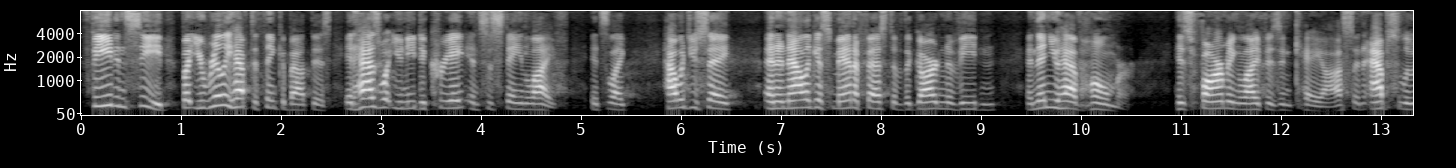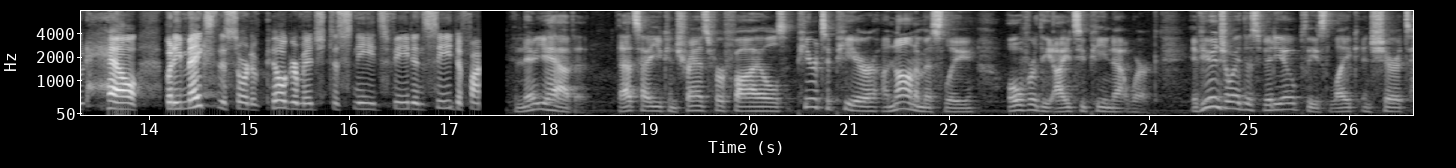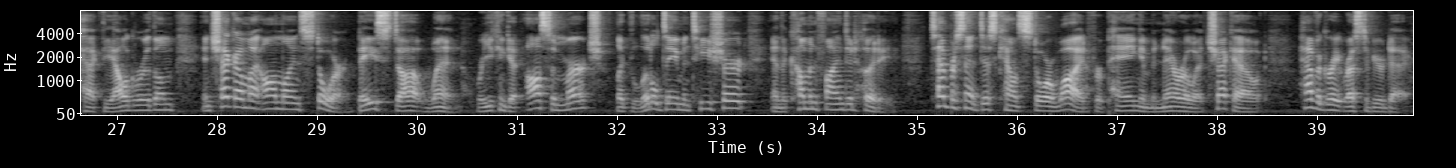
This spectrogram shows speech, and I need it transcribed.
Feed and seed, but you really have to think about this. It has what you need to create and sustain life. It's like, how would you say, an analogous manifest of the Garden of Eden, and then you have Homer. His farming life is in chaos, an absolute hell, but he makes this sort of pilgrimage to Sneed's feed and seed to find and there you have it. That's how you can transfer files peer-to-peer anonymously over the I2P network. If you enjoyed this video, please like and share it to hack the algorithm, and check out my online store, based.win, where you can get awesome merch like the Little Damon t-shirt and the Come and Find It hoodie. 10% discount store-wide for paying in Monero at checkout. Have a great rest of your day.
